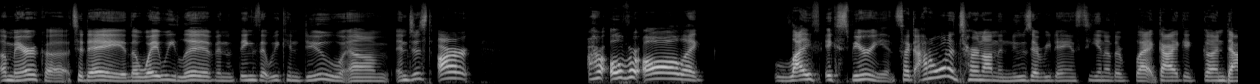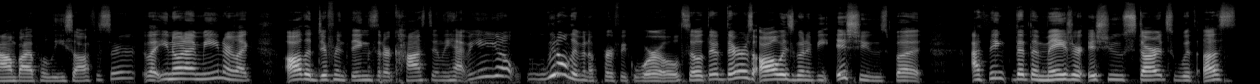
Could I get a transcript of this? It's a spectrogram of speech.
America today, the way we live and the things that we can do, um, and just our our overall like life experience. Like I don't want to turn on the news every day and see another black guy get gunned down by a police officer. Like you know what I mean? Or like all the different things that are constantly happening. You know, we don't live in a perfect world. So there there's always going to be issues, but I think that the major issue starts with us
